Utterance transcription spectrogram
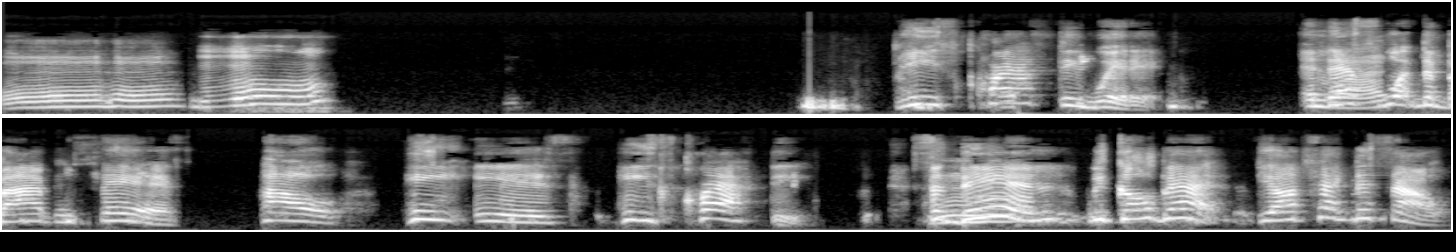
Mm-hmm. Mm-hmm. He's crafty with it. And that's Right. what the Bible says, how he is, he's crafty. So Mhm. then we go back. Y'all check this out.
